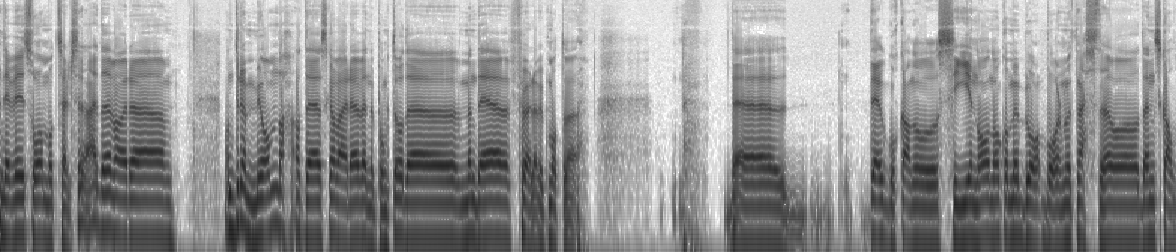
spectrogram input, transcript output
det vi så mot Chelsea, nei, det var Man drømmer jo om da, at det skal være vendepunktet, det, men det føler vi på en måte Det det går ikke an å si nå. Nå kommer Bournemouth neste, og den skal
